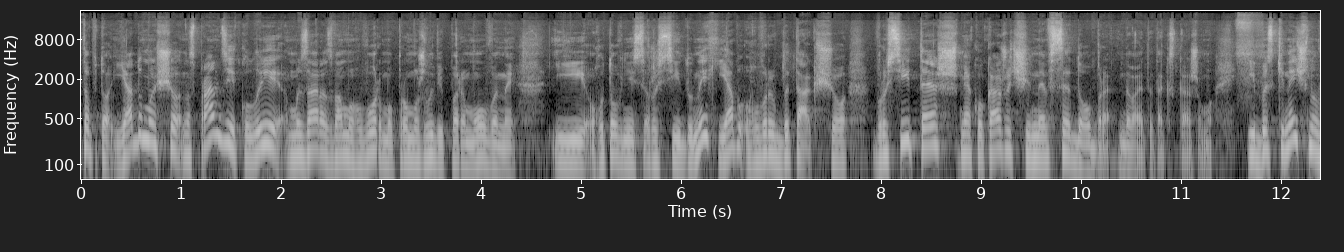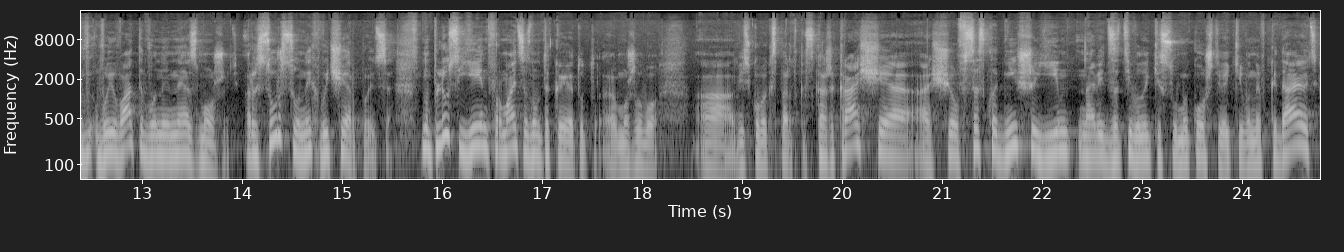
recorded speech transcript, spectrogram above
Тобто, я думаю, що насправді, коли ми зараз з вами говоримо про можливі перемовини і готовність Росії до них, я б говорив би так, що в Росії теж, м'яко кажучи, не все добре. Давайте так скажемо. І безкінечно воювати вони не зможуть. Ресурси у них вичерпуються. Ну плюс є інформація, знов таки тут е, можливо військовий експерт скаже краще, що все складніше їм навіть за ті великі суми коштів, які вони вкидають,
